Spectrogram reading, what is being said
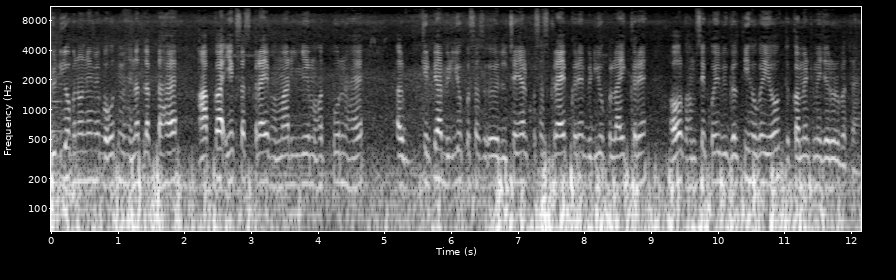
वीडियो बनाने में बहुत मेहनत लगता है। आपका एक सब्सक्राइब हमारे लिए महत्वपूर्ण है। कृपया वीडियो को चैनल को सब्सक्राइब करें वीडियो को लाइक करें। और हमसे कोई भी गलती हो गई हो तो कमेंट में ज़रूर बताएँ।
